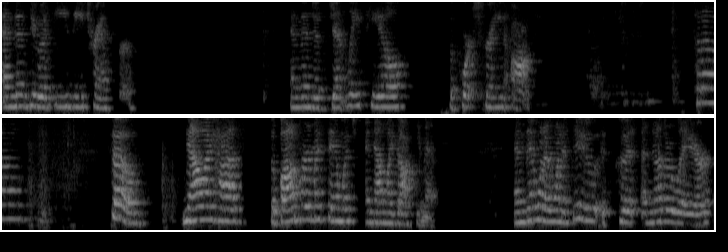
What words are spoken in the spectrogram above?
and then do an easy transfer. And then just gently peel the porch screen off. Ta-da! So now I have the bottom part of my sandwich and now my document. And then what I want to do is put another layer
